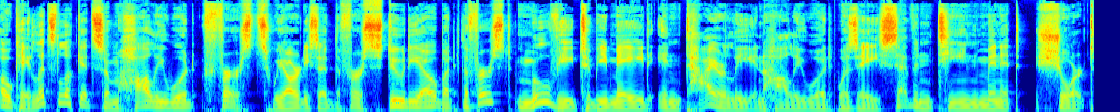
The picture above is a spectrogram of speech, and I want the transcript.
Okay, let's look at some Hollywood firsts. We already said the first studio, but the first movie to be made entirely in Hollywood was a 17 minute short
